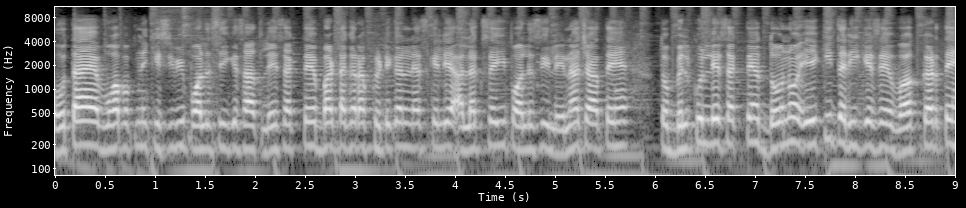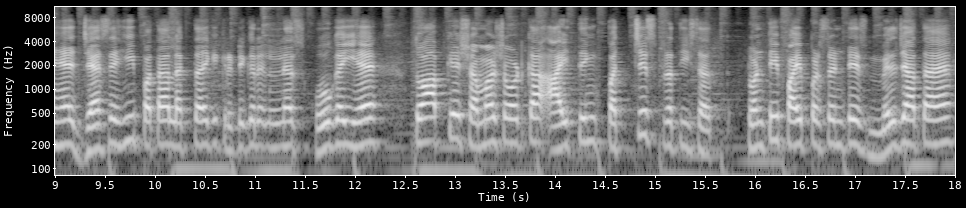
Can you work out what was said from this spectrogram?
होता है, वो आप अपनी किसी भी पॉलिसी के साथ ले सकते हैं। बट अगर आप क्रिटिकल इलनेस के लिए अलग से ही पॉलिसी लेना चाहते हैं तो बिल्कुल ले सकते हैं। दोनों एक ही तरीके से वर्क करते हैं। जैसे ही पता लगता है कि क्रिटिकल इलनेस हो गई है तो आपके समर शॉट का आई थिंक 25 प्रतिशत 25 परसेंटेज मिल जाता है।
